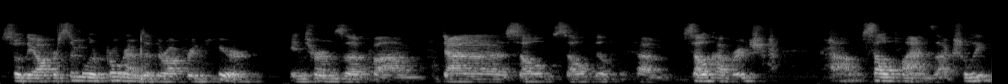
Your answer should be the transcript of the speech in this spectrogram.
so they offer similar programs that they're offering here in terms of um, data, cell, cell, um, cell coverage, um, cell plans actually.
